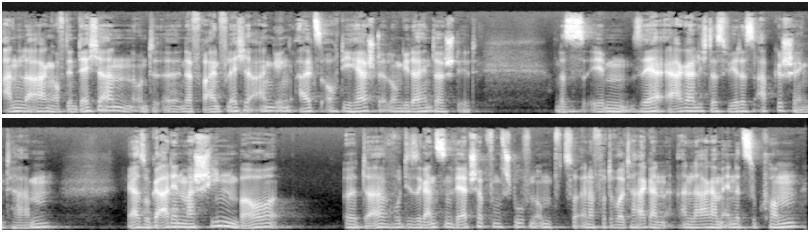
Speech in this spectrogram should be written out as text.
Anlagen auf den Dächern und äh, in der freien Fläche anging, als auch die Herstellung, die dahinter steht. Und das ist eben sehr ärgerlich, dass wir das abgeschenkt haben. Ja, sogar den Maschinenbau, äh, da wo diese ganzen Wertschöpfungsstufen, um zu einer Photovoltaikanlage am Ende zu kommen,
